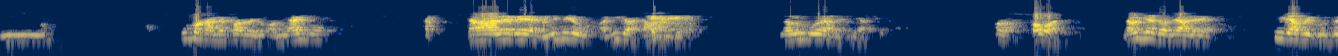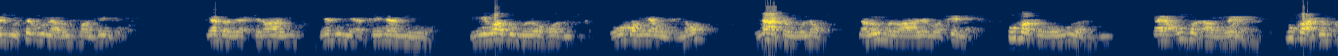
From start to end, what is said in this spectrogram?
ဒီဥပက္ခနဲ့ပတ်သက်လို့အများကြီးဒါလည်းပဲမိမိတို့အဓိကထားပြီးတော့လုံးဝရတယ်တရားဖြစ်ဟုတ်လားဟုတ်ပါနောက်ရက်တော့ပြတဲ့ဣဒဘိကုသိကုသက္ကုနာရူပံဒိဋ္ဌိ ရက်တော့ပြခြေတော်ရူမျက်စိနဲ့အသင်းနဲ့မြင်နေဝကုမလို့ဟောဒီဝမမြောက်နေနော်နတ်တုံတော့နှလုံးမလာလည်းမဖြစ်နဲ့ဥပက္ခဘုံကဒီအဲ့ဒါဥပက္ခဘုံနဲ့ဒုက္ခဒုက္ခ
